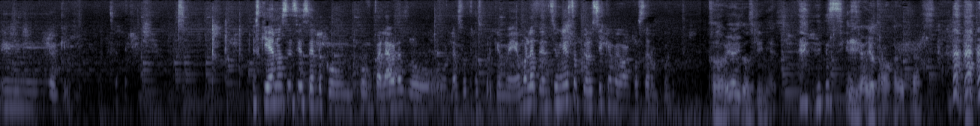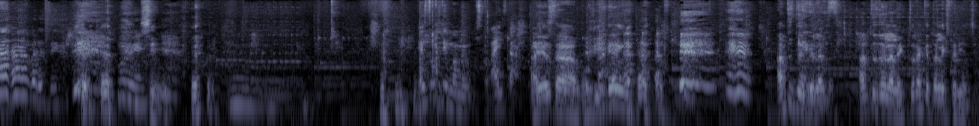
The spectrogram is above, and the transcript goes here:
eh, ok. Es que ya no sé si hacerlo con, con palabras o, o las otras porque me llamó la atención esto, pero sí que me va a costar un poquito. Todavía hay dos líneas. sí. Y hay otra hoja detrás. Parece. Muy bien. Sí. Mm. Este último me gustó. Ahí está. Ahí está, muy bien. Antes de, de la, antes de la lectura, ¿qué tal la experiencia?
